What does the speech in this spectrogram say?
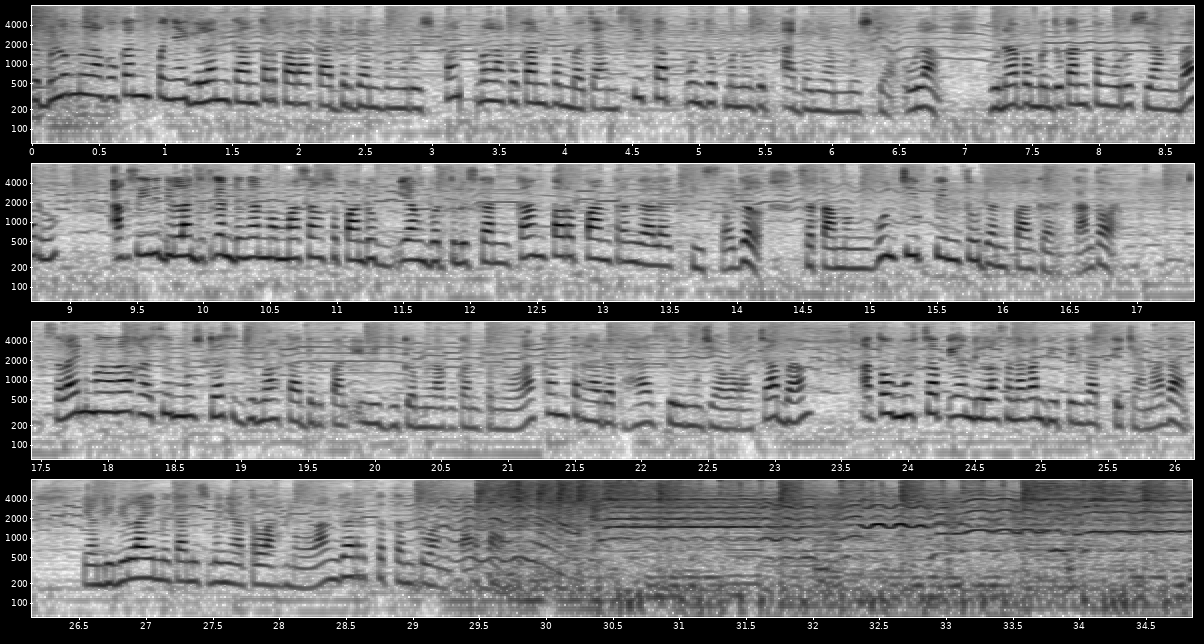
Sebelum melakukan penyegelan kantor para kader dan pengurus PAN melakukan pembacaan sikap untuk menuntut adanya musda ulang. Guna pembentukan pengurus yang baru, aksi ini dilanjutkan dengan memasang sepanduk yang bertuliskan kantor PAN Trenggalek disegel serta mengunci pintu dan pagar kantor. Selain menolak hasil musda, sejumlah kader PAN ini juga melakukan penolakan terhadap hasil musyawarah cabang atau muscap yang dilaksanakan di tingkat kecamatan yang dinilai mekanismenya telah melanggar ketentuan partai.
